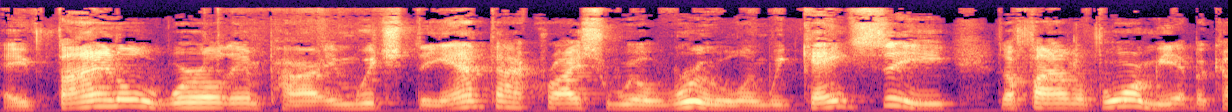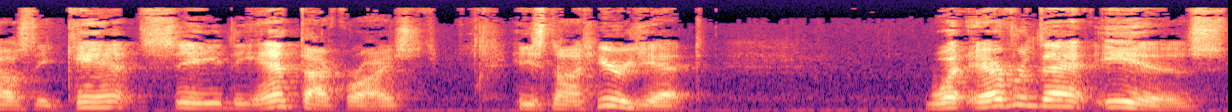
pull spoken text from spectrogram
a final world empire in which the Antichrist will rule, and we can't see the final form yet because he can't see the Antichrist. He's not here yet. Whatever that is,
